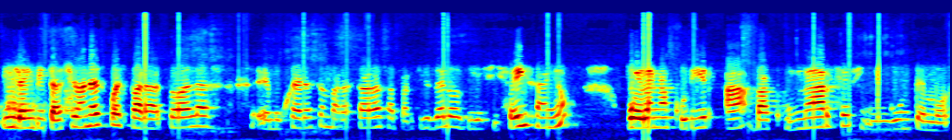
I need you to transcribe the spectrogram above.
Y la invitación es pues para todas las eh, mujeres embarazadas a partir de los 16 años puedan acudir a vacunarse sin ningún temor.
